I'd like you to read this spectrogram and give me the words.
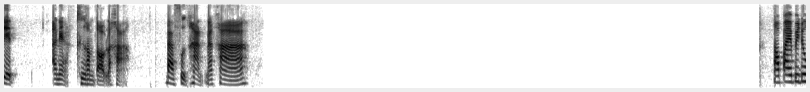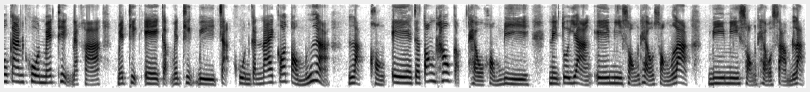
467อันเนี้ยคือคำตอบแล้วค่ะ แบบฝึกหัดนะคะต่อไปไปดูการคูณเมทริกนะคะ เมทริก A กับเมทริก B จะคูณกันได้ก็ต่อเมื่อหลักของ A จะต้องเท่ากับแถวของ B ในตัวอย่าง A มี 2 แถว 2 หลัก B มี 2 แถว 3 หลัก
